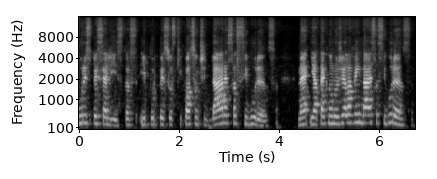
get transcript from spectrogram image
por especialistas e por pessoas que possam te dar essa segurança, né? E a tecnologia, ela vem dar essa segurança,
